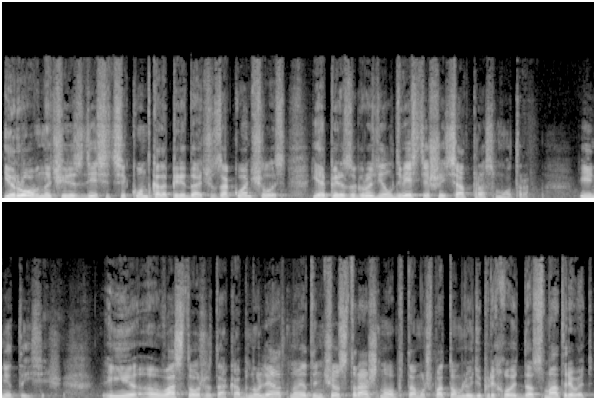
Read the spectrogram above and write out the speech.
и ровно через 10 секунд, когда передача закончилась, я перезагрузил 260 просмотров. и не тысяч. И э, вас тоже так обнулят, но это ничего страшного, потому что потом люди приходят досматривать,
